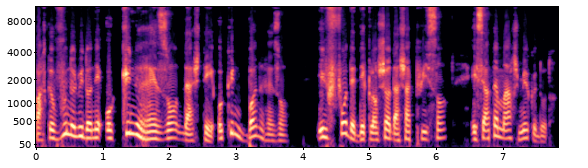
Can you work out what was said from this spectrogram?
parce que vous ne lui donnez aucune raison d'acheter, aucune bonne raison. Il faut des déclencheurs d'achat puissants et certains marchent mieux que d'autres.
